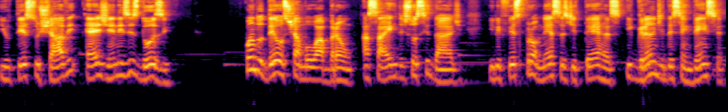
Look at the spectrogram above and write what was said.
e o texto-chave é Gênesis 12. Quando Deus chamou Abrão a sair de sua cidade e lhe fez promessas de terras e grande descendência,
